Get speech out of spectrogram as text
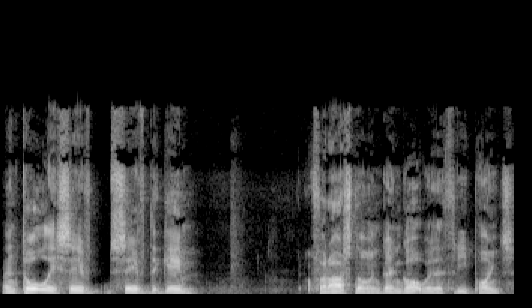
And totally saved saved the game for Arsenal and got with the three points.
